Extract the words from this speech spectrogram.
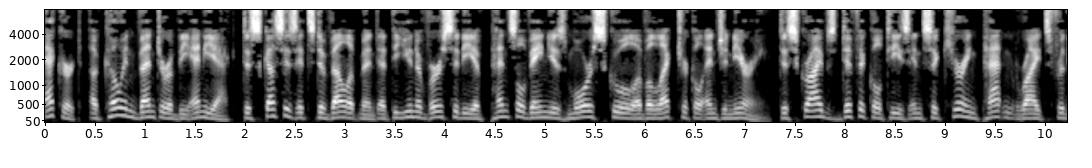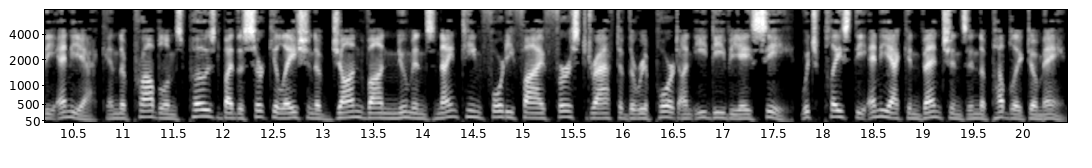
Eckert, a co-inventor of the ENIAC, discusses its development at the University of Pennsylvania's Moore School of Electrical Engineering, describes difficulties in securing patent rights for the ENIAC and the problems posed by the circulation of John von Neumann's 1945 first draft of the report on EDVAC, which placed the ENIAC inventions in the public domain.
